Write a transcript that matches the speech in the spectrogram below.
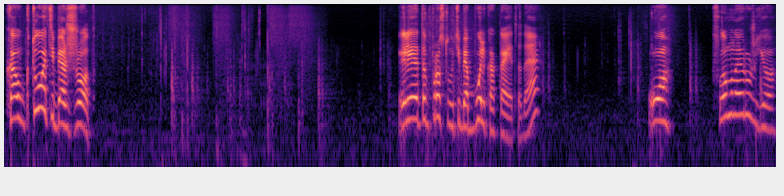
Кто тебя жжет? Или это просто у тебя боль какая-то, да? О, сломанное ружье.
